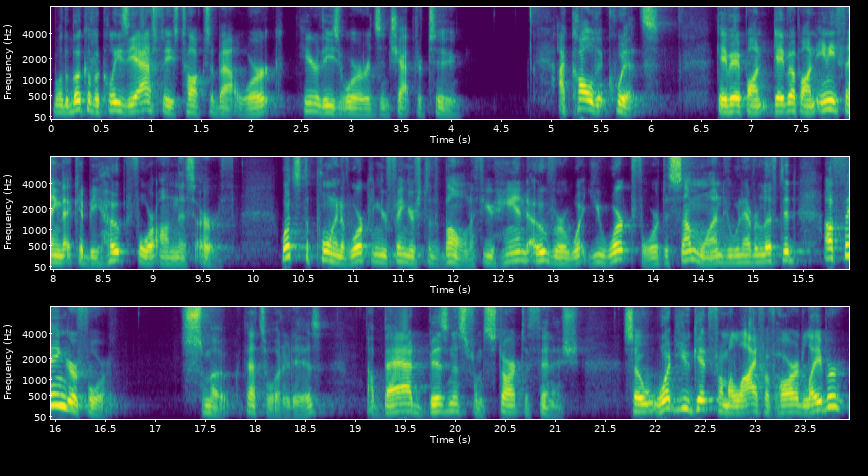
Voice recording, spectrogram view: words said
Well, the book of Ecclesiastes talks about work. Hear these words in chapter 2. I called it quits gave up on, gave up on anything that could be hoped for on this earth. What's the point of working your fingers to the bone if you hand over what you worked for to someone who never lifted a finger for it? Smoke, that's what it is. A bad business from start to finish. So, what do you get from a life of hard labor?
